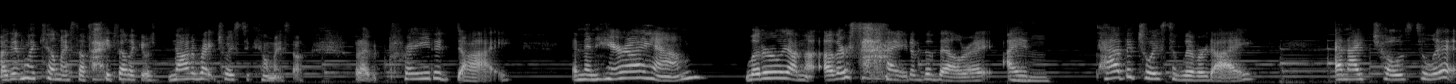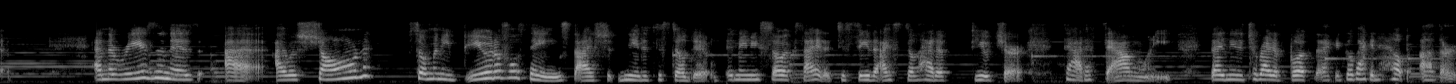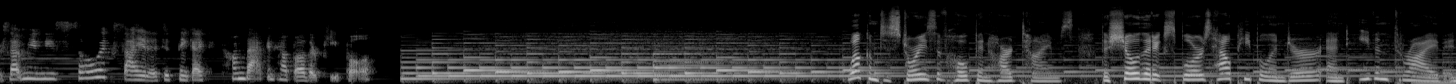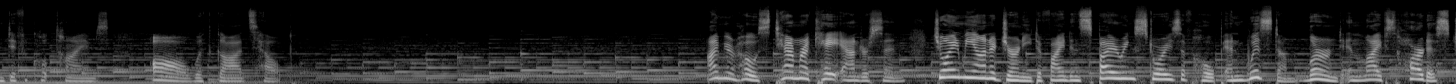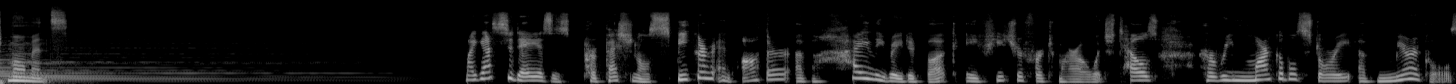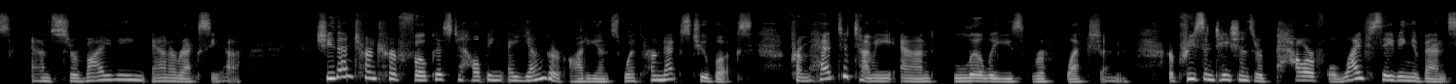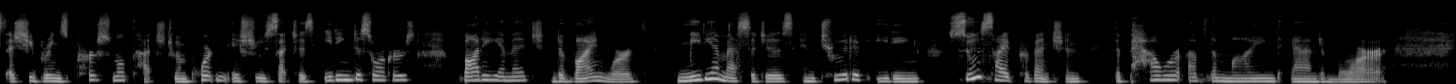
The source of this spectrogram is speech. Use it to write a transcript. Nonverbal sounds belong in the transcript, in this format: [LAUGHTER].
I didn't want to kill myself. [LAUGHS] I felt like it was not a right choice to kill myself, but I would pray to die. And then here I am, literally on the other [LAUGHS] side of the veil, right? Mm-hmm. I had the choice to live or die, and I chose to live. And the reason is uh, I was shown so many beautiful things that I should, needed to still do. It made me so excited to see that I still had a future, to have a family, that I needed to write a book, that I could go back and help others. That made me so excited to think I could come back and help other people. Welcome to Stories of Hope in Hard Times, the show that explores how people endure and even thrive in difficult times, all with God's help. I'm your host, Tamara K. Anderson. Join me on a journey to find inspiring stories of hope and wisdom learned in life's hardest moments. My guest today is a professional speaker and author of a highly rated book, A Future for Tomorrow, which tells her remarkable story of miracles and surviving anorexia. She then turned her focus to helping a younger audience with her next two books, From Head to Tummy and Lily's Reflection. Her presentations are powerful, life saving events as she brings personal touch to important issues such as eating disorders, body image, divine worth, media messages, intuitive eating, suicide prevention, the power of the mind, and more.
